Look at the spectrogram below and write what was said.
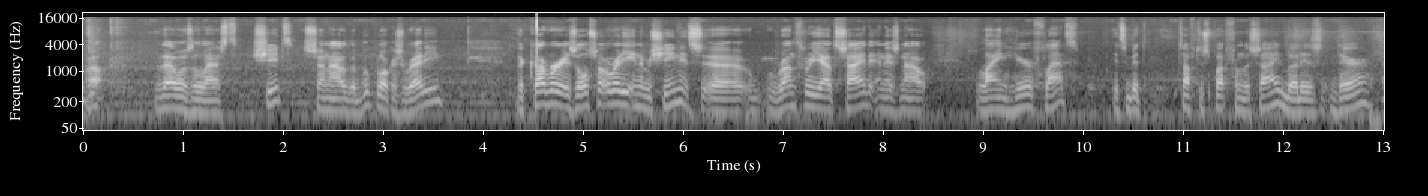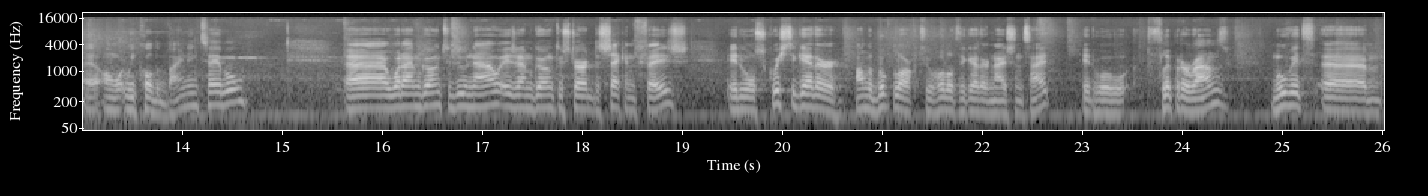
Well, that was the last sheet. So now the book block is ready. The cover is also already in the machine. It's uh, run through the outside and is now lying here flat. It's a bit tough to spot from the side, but is there uh, on what we call the binding table. Uh, what I'm going to do now is I'm going to start the second phase. It will squish together on the book block to hold it together nice and tight. It will flip it around, move it um,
